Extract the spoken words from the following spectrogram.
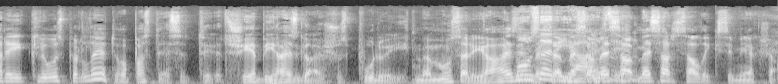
arī kļūst par lietu. O, pasties, šie bija aizgājuši uz purvīti. Mums arī jāaiziet. Mums arī mēs, jāaiziet. mēs, mēs, mēs arī saliksim iekšā.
